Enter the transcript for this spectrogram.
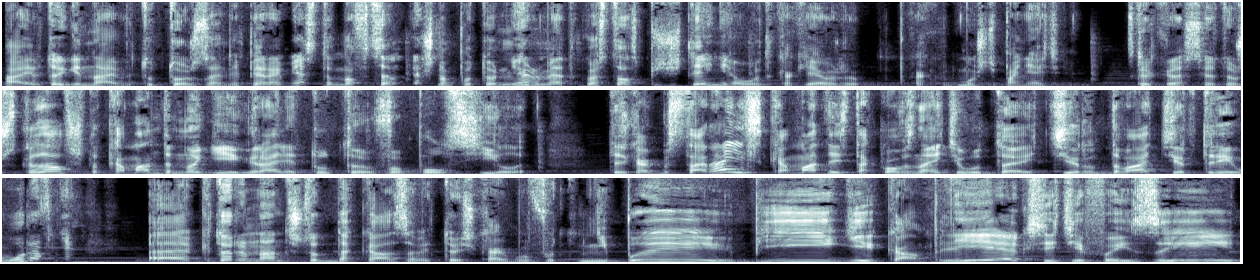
А в итоге Нави тут тоже заняли первое место. Но в целом, конечно, по турниру у меня такое осталось впечатление, вот как я уже, как вы можете понять, сколько раз я это уже сказал, что команды многие играли тут в полсилы. То есть, как бы старались команды из такого, знаете, вот э, tier 2, tier 3 уровня, э, которым надо что-то доказывать. То есть, как бы вот НИПы, Биги, Complexity, Фейзы,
